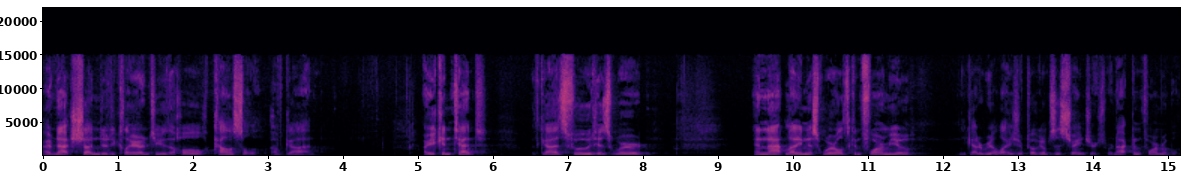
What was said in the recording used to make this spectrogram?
I have not shunned to declare unto you the whole counsel of God. Are you content with God's food, His Word, and not letting this world conform you? You got to realize you're pilgrims and strangers. We're not conformable.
